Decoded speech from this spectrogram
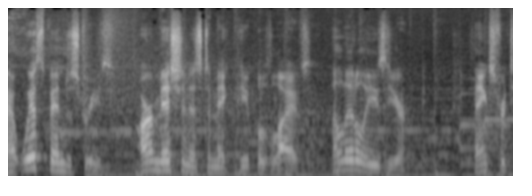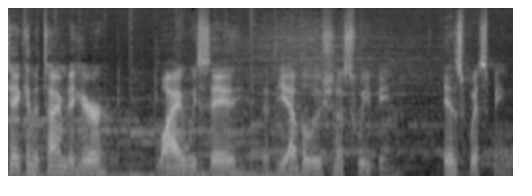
At Wisp Industries, our mission is to make people's lives a little easier. Thanks for taking the time to hear why we say that the evolution of sweeping is wisping.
